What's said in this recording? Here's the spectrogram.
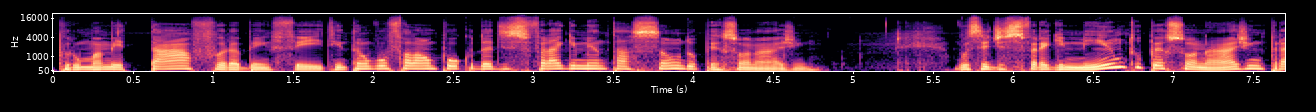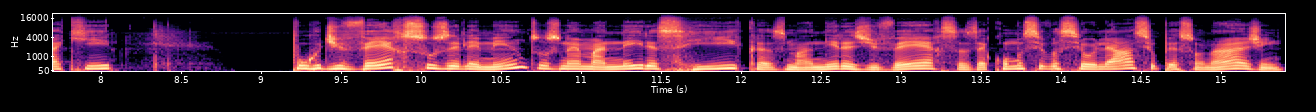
por uma metáfora bem feita. Então, vou falar um pouco da desfragmentação do personagem. Você desfragmenta o personagem para que, por diversos elementos, né, maneiras ricas, maneiras diversas, é como se você olhasse o personagem,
